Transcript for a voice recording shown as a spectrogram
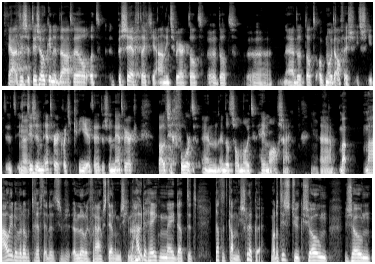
ja, het is, het is ook inderdaad wel het, het besef dat je aan iets werkt dat, dat nou, dat dat ook nooit af is. Iets, het, het, is een netwerk wat je creëert. Hè? Dus een netwerk bouwt zich voort en, en dat zal nooit helemaal af zijn. Ja. Uh, maar, maar hou je er wat dat betreft, en dat is een lullige vraag om stellen misschien, maar hou je er rekening mee dat het, dat het kan mislukken? Want het is natuurlijk zo'n zo'n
